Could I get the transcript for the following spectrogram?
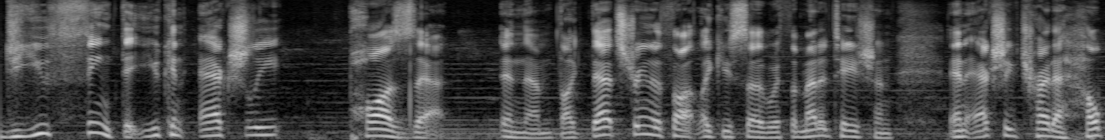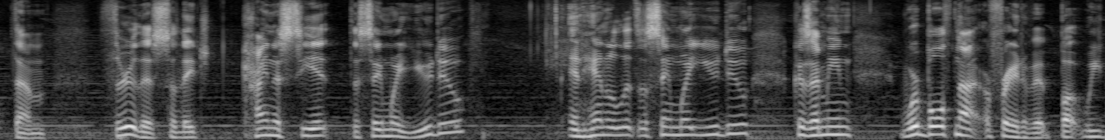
do you think that you can actually pause that in them? Like that strain of thought, like you said, with the meditation and actually try to help them through this so they kind of see it the same way you do and handle it the same way you do? Because, I mean, we're both not afraid of it, but we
